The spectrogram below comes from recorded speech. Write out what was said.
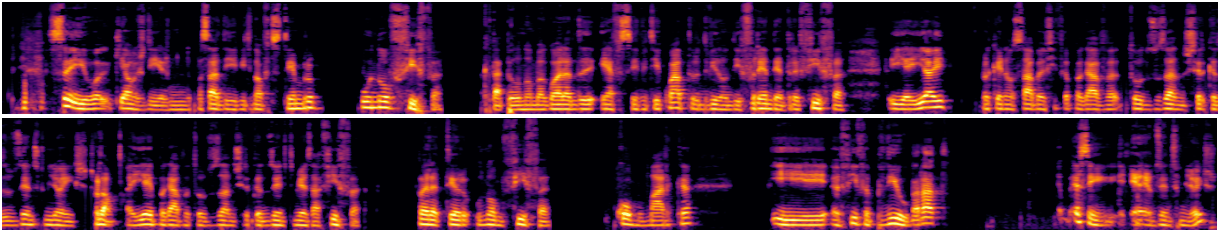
saiu aqui há uns dias, no passado dia 29 de setembro, o novo FIFA, que está pelo nome agora de FC24, devido a um diferente entre a FIFA e a EA. Para quem não sabe, a FIFA pagava todos os anos cerca de 200 milhões, perdão, a EA pagava todos os anos cerca de 200 milhões à FIFA para ter o nome FIFA como marca e a FIFA pediu Barato. assim, é 200 milhões.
